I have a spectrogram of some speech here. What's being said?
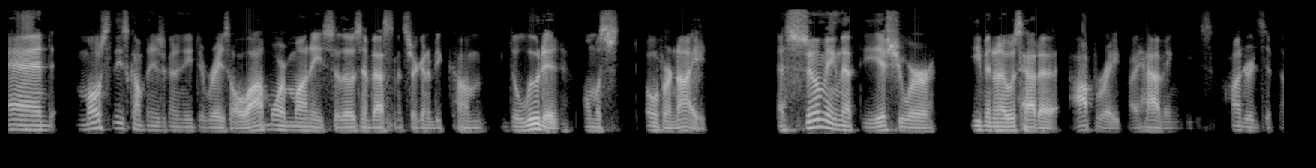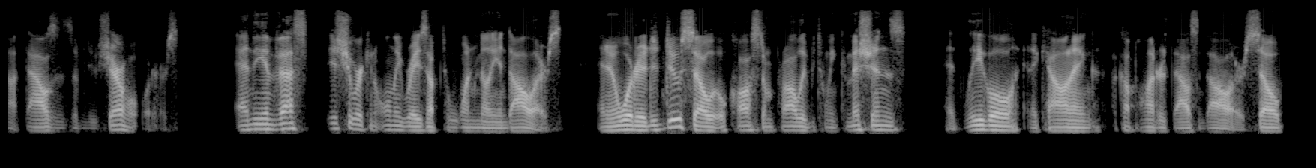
And most of these companies are going to need to raise a lot more money so those investments are going to become diluted almost overnight, assuming that the issuer even knows how to operate by having these hundreds, if not thousands, of new shareholders. And the invest issuer can only raise up to $1 million. And in order to do so, it will cost them probably between commissions and legal and accounting a couple hundred thousand dollars. So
